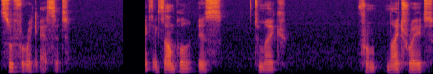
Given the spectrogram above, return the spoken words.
sulfuric acid. Next example is to make from nitrate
